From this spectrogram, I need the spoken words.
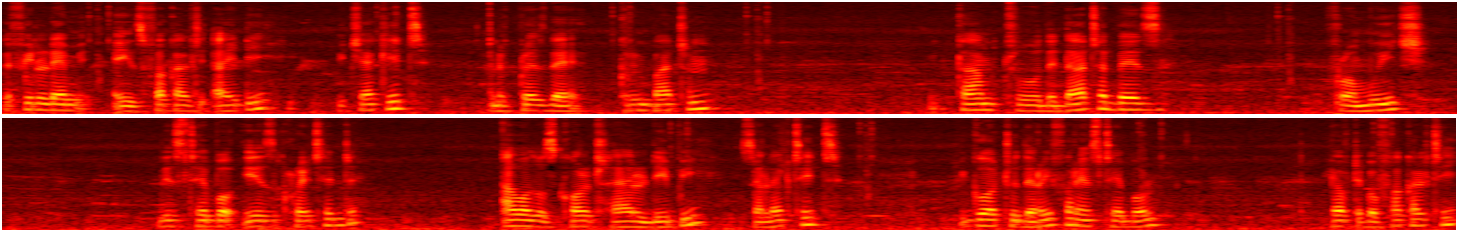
the field name is faculty ID you check it and you press the green button. You come to the database from which this table is created. Ours was called trial DB select it. You go to the reference table. You have table faculty.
